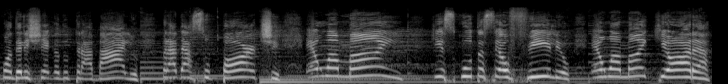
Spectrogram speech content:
quando ele chega do trabalho para dar suporte. É uma mãe que escuta seu filho, é uma mãe que ora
